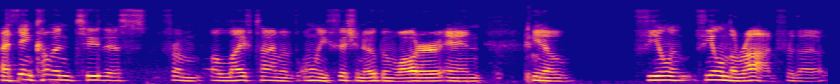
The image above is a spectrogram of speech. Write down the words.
I think coming to this from a lifetime of only fishing open water and you know feeling feeling the rod for the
